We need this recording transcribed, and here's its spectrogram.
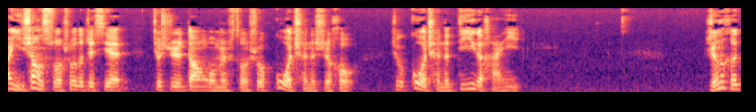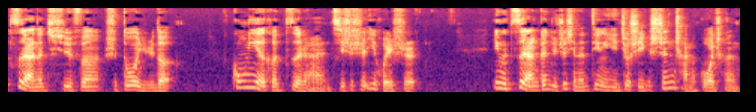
而以上所说的这些，就是当我们所说过程的时候，这个过程的第一个含义。人和自然的区分是多余的。工业和自然其实是一回事，因为自然根据之前的定义就是一个生产的过程，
